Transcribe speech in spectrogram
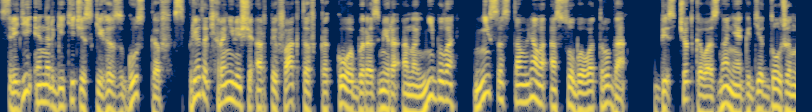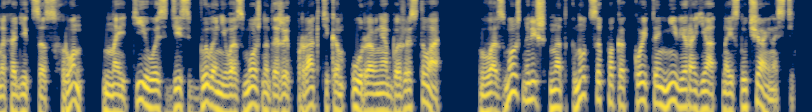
Среди энергетических сгустков спрятать хранилище артефактов, какого бы размера оно ни было, не составляло особого труда. Без четкого знания, где должен находиться схрон, найти его здесь было невозможно даже практикам уровня божества, возможно лишь наткнуться по какой-то невероятной случайности.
